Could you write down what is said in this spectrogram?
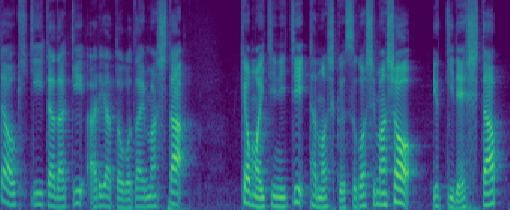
では、お聴きいただきありがとうございました。今日も一日楽しく過ごしましょう。ゆきでした。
